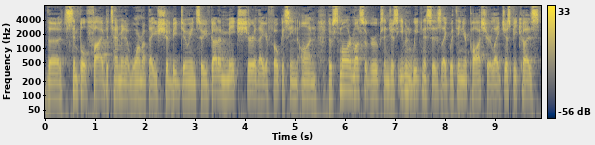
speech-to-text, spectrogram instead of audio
the simple five to 10 minute warm up that you should be doing. So you've got to make sure that you're focusing on those smaller muscle groups and just even weaknesses like within your posture. Like just because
